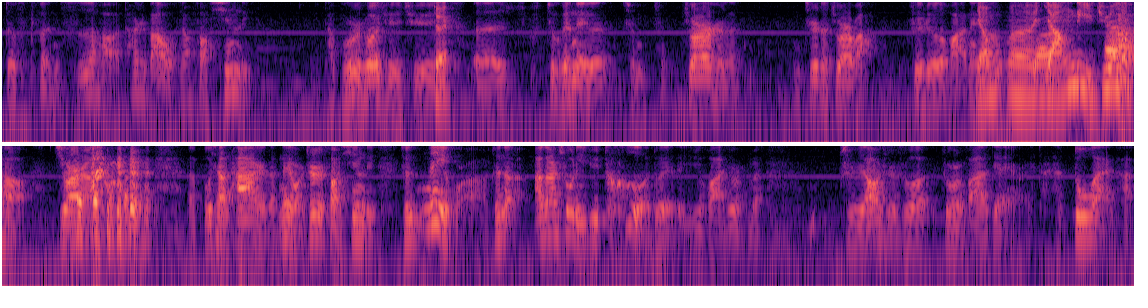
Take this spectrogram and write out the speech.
的粉丝哈，他是把偶像放心里，他不是说去去对，呃，就跟那个什么什么娟儿似的，你知道娟儿吧？追刘德华那个杨呃杨丽娟啊。娟儿啊，呃，不像他似的，那会儿真是放心里。就那会儿啊，真的，阿甘说了一句特对的一句话，就是什么？只要是说周润发的电影，他他都爱看。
